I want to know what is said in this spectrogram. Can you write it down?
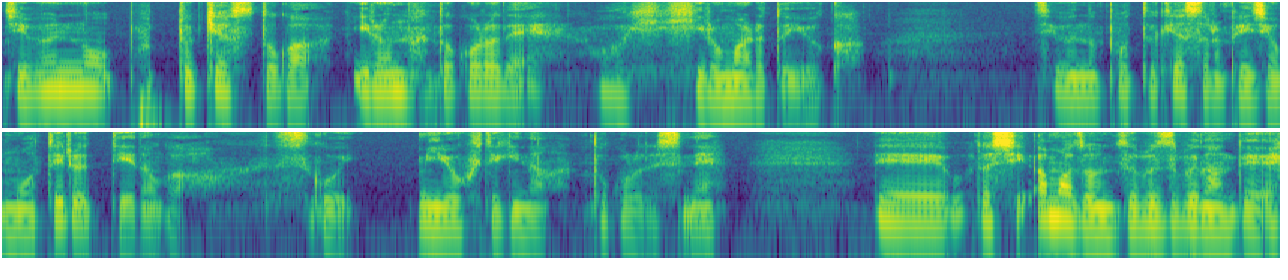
自分のポッドキャストがいろんなところで広まるというか自分のポッドキャストのページを持てるっていうのがすごい魅力的なところですね。で私 Amazon ズブズブなんで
